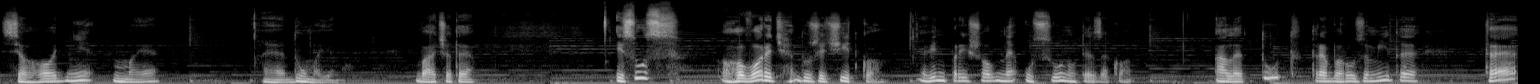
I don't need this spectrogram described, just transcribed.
сьогодні ми е, думаємо? Бачите, Ісус говорить дуже чітко. Він прийшов не усунути закон. Але тут треба розуміти те,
